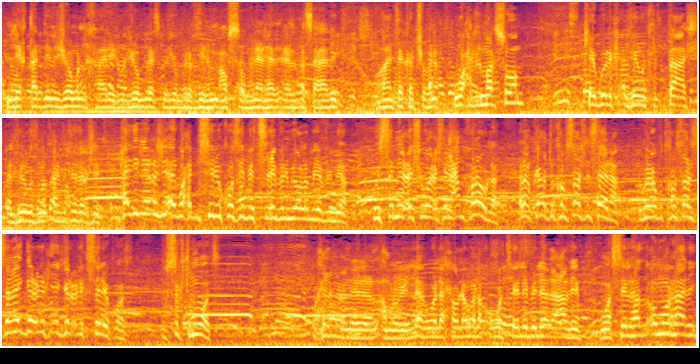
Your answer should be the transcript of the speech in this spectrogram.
اللي قادين جاو من الخارج واللي جاو من اللي جاو رافدين معصوم هنا هذه الالبسه هذه. وها أنت كتشوف هنا واحد المرسوم كيقول لك 2013 2018 2023 هذه اللي راجل واحد ال silicose فيه 90% ولا 100% ويستنى يعيشوا 20 عام أخرى ولا؟ راهم كيعطوا 15 سنة. يقول لك 15 سنة يقلعوا لك يقلعوا لك ال silicose وصك تموت. وحنا الأمر لله ولا حول ولا قوة إلا بالله العظيم. وصل هذه الأمور هذه.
